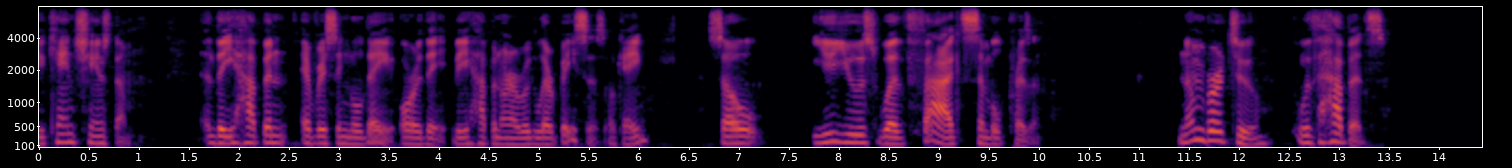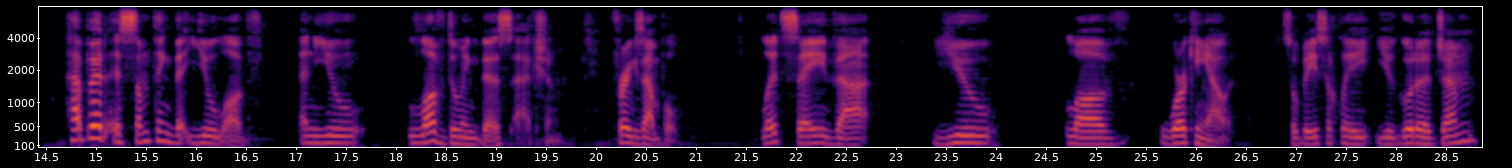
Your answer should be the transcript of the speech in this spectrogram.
You can't change them. They happen every single day or they, they happen on a regular basis, okay? So you use with facts simple present. Number two, with habits. Habit is something that you love and you love doing this action. For example, let's say that you love working out. So basically, you go to the gym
